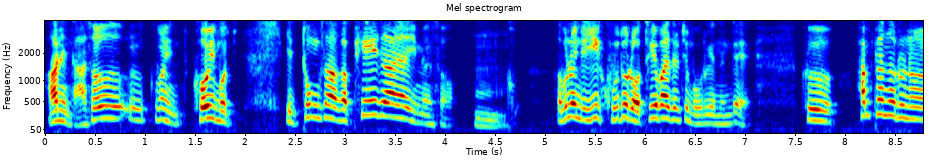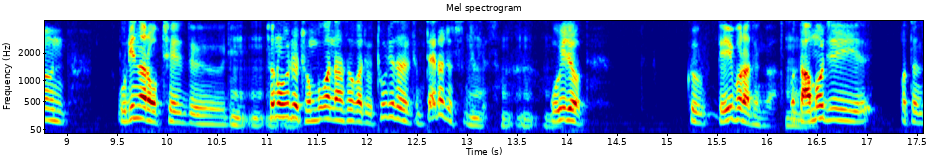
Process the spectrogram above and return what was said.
아니 나설 그만 거의 뭐 이 통사가 피해자이면서 음, 아, 물론 이제 이 구도를 어떻게 봐야 될지 모르겠는데 그 한편으로는 우리나라 업체들이 음, 음, 저는 음. 오히려 정부가 나서가지고 통제사를 좀 때려줬으면 음, 좋겠어. 오히려 그 네이버라든가 뭐 음. 나머지 어떤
